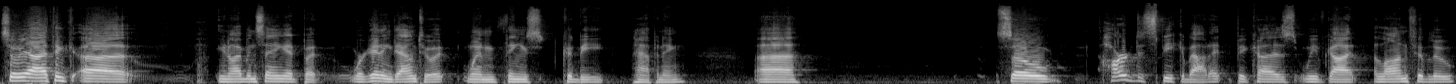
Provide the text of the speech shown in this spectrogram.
so yeah, I think uh, you know I've been saying it, but we're getting down to it when things could be happening. Uh, so hard to speak about it because we've got Elan Fiblu,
